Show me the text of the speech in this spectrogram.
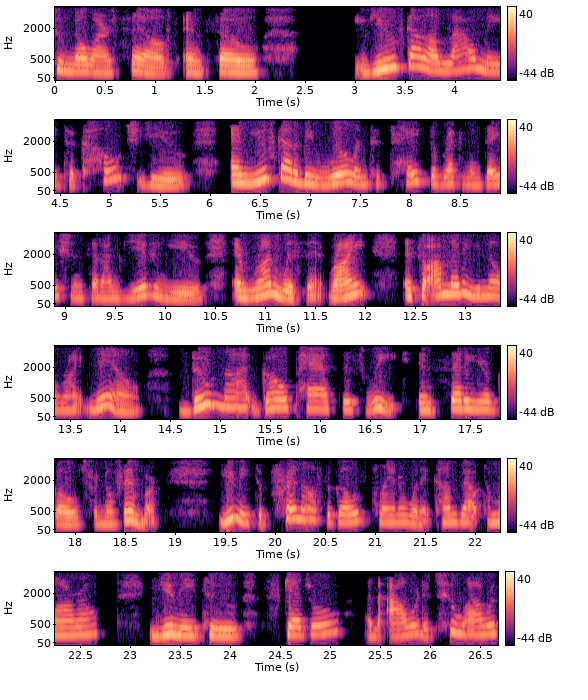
to know ourselves. And so you've got to allow me to coach you and you've got to be willing to take the recommendations that I'm giving you and run with it, right? And so I'm letting you know right now, do not go past this week in setting your goals for November. You need to print off the goals planner when it comes out tomorrow. You need to schedule an hour to two hours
